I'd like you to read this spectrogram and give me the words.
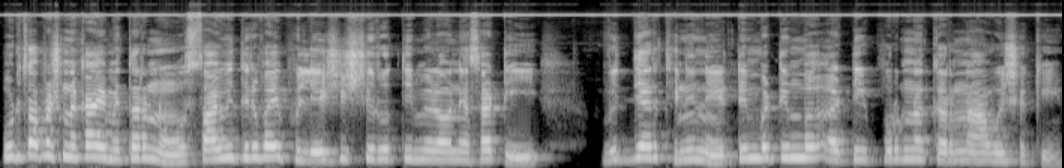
पुढचा प्रश्न काय मित्रांनो? सावित्रीबाई फुले शिष्यवृत्ती मिळवण्यासाठी विद्यार्थिनीने टिंबटिंब अटी पूर्ण करणं आवश्यक आहे.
